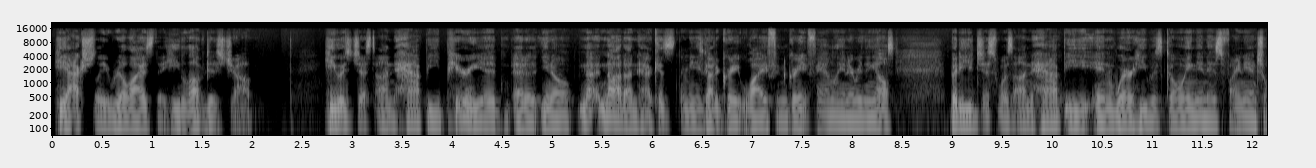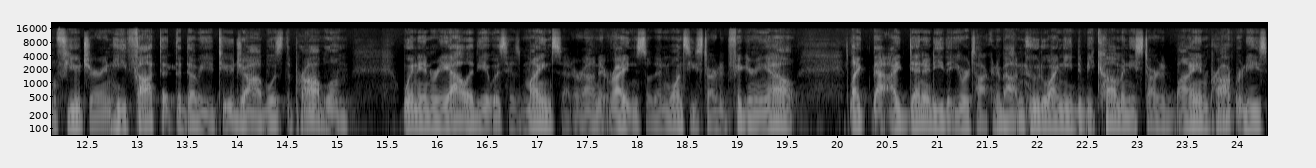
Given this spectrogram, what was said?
he actually realized that he loved his job he was just unhappy period at a you know not, not unhappy because i mean he's got a great wife and great family and everything else but he just was unhappy in where he was going in his financial future and he thought that the w2 job was the problem when in reality it was his mindset around it, right? And so then once he started figuring out like that identity that you were talking about and who do I need to become, and he started buying properties,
